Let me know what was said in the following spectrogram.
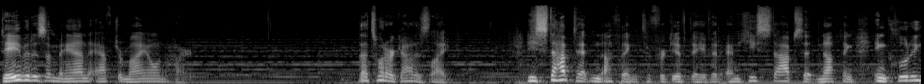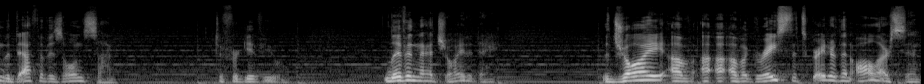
David is a man after my own heart. That's what our God is like. He stopped at nothing to forgive David, and he stops at nothing, including the death of his own son, to forgive you. Live in that joy today. The joy of, uh, uh, of a grace that's greater than all our sin,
